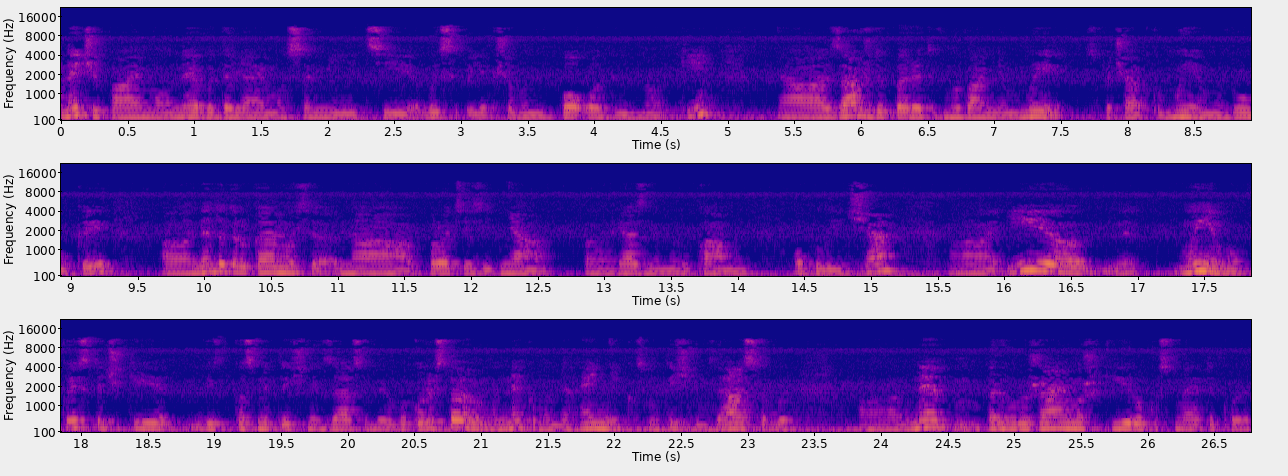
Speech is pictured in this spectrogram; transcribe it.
Не чіпаємо, не видаляємо самі ці висипи, якщо вони поодинокі. Завжди перед вмиванням ми спочатку миємо руки, не доторкаємося на протязі дня грязними руками обличчя і е, миємо кисточки від косметичних засобів, використовуємо некомедогенні косметичні засоби, не перегружаємо шкіру косметикою.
